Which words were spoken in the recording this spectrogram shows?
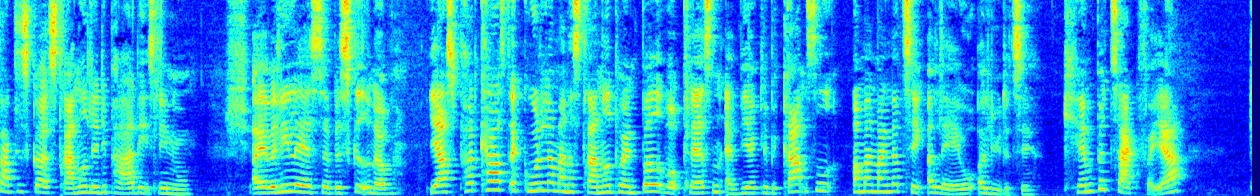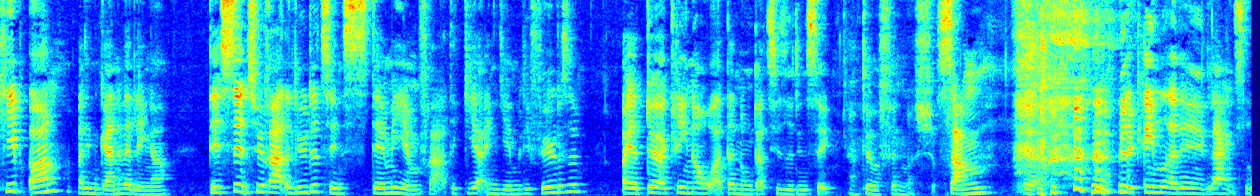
faktisk og er strandet lidt i paradis lige nu. Og jeg vil lige læse beskeden op. Jeres podcast er guld, når man er strandet på en båd, hvor pladsen er virkelig begrænset, og man mangler ting at lave og lytte til. Kæmpe tak for jer. Keep on, og de må gerne være længere. Det er sindssygt rart at lytte til en stemme hjemmefra. Det giver en hjemlig følelse. Og jeg dør af grin over, at der er nogen, der har tisset i din seng. Ja, det var fandme sjovt. Samme. Ja. Vi har grinet af det i lang tid.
